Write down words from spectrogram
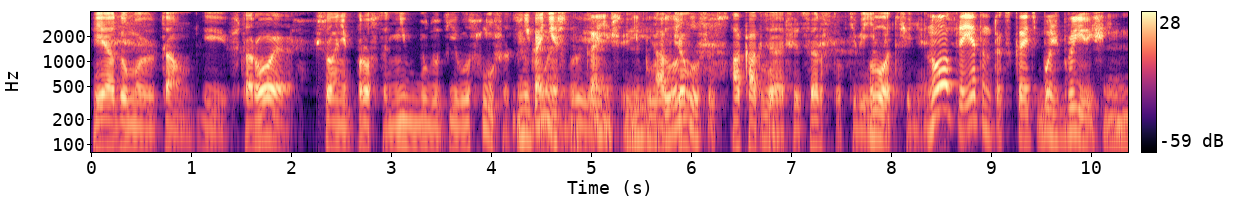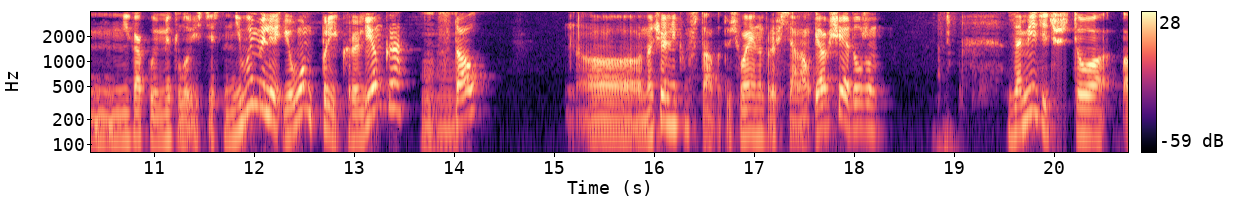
Я думаю, там и второе, что они просто не будут его слушаться. Не, конечно, конечно, не будут а его чем, слушать. А как вот. ты офицер, чтобы тебе не вот. подчиняться? Но при этом, так сказать, Боч Бруевич никакой метлой, естественно, не вымели, и он при Крыленко угу. стал э, начальником штаба, то есть военным профессионалом. И вообще я должен заметить, что э,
